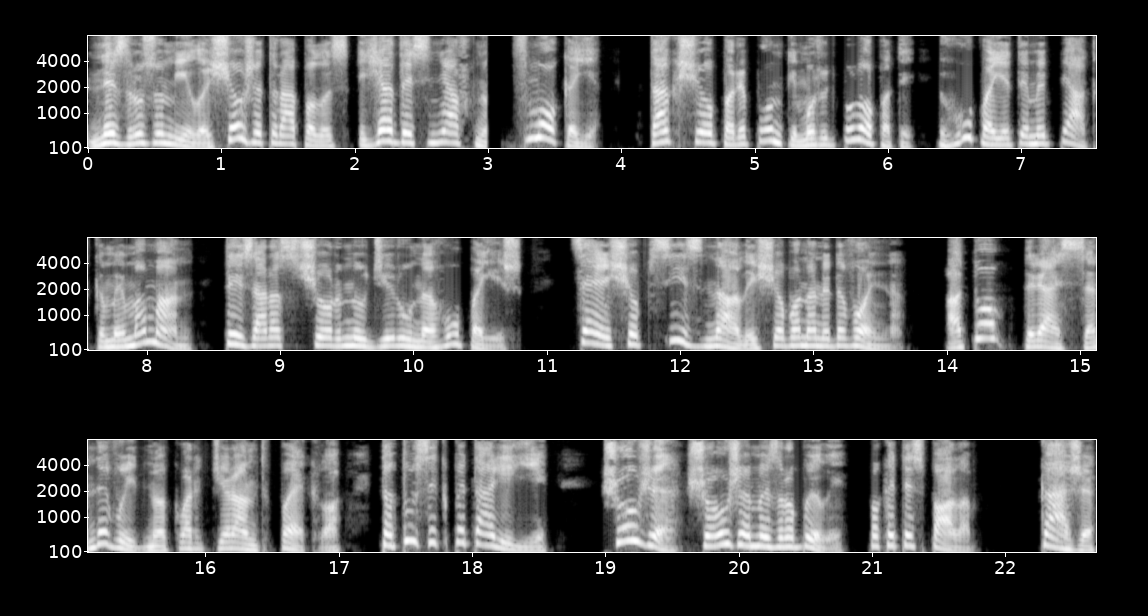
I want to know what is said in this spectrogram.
Незрозуміло, що вже трапилось, я десь нявкну, цмокає. Так що перепонки можуть полопати. Гупає тими п'ятками, маман. Ти зараз чорну діру нагупаєш. Це щоб всі знали, що вона недовольна. А то, трясся, не видно, квартирант пекла. Татусик питає її, що вже, що вже ми зробили, поки ти спала? Каже,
